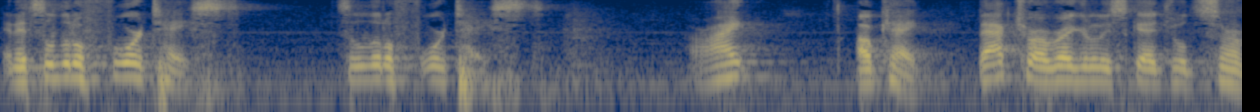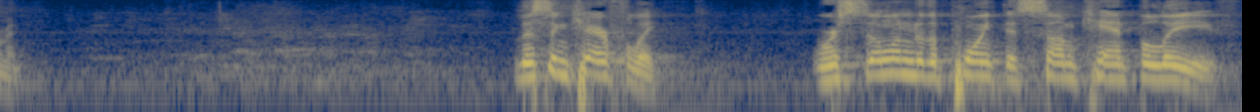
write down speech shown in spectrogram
And it's a little foretaste. It's a little foretaste. All right? Okay, back to our regularly scheduled sermon. Listen carefully. We're still under the point that some can't believe.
